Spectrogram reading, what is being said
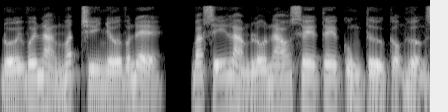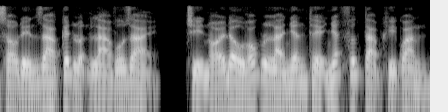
đối với nàng mất trí nhớ vấn đề, bác sĩ làm lô não CT cùng từ cộng hưởng sau đến ra kết luận là vô giải, chỉ nói đầu góc là nhân thể nhất phức tạp khí quan,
